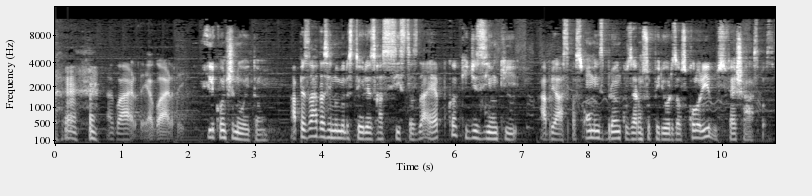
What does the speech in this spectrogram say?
aguardem, aguardem. Ele continua então. Apesar das inúmeras teorias racistas da época que diziam que, abre aspas, homens brancos eram superiores aos coloridos, fecha aspas,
